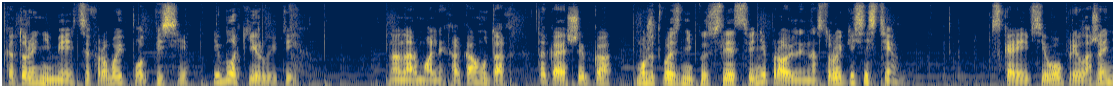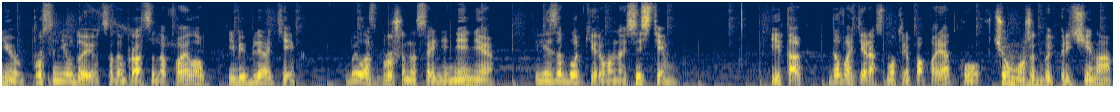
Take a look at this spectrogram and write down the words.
которые не имеют цифровой подписи и блокирует их. На нормальных аккаунтах такая ошибка может возникнуть вследствие неправильной настройки системы. Скорее всего приложению просто не удается добраться до файлов и библиотек было сброшено соединение или заблокирована система. Итак, давайте рассмотрим по порядку, в чем может быть причина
